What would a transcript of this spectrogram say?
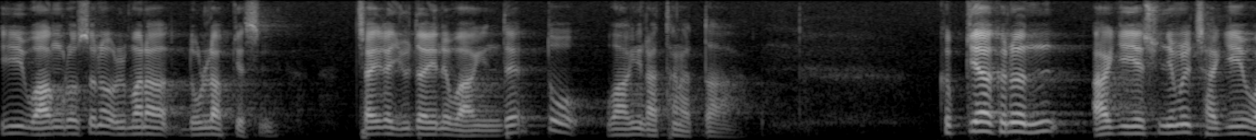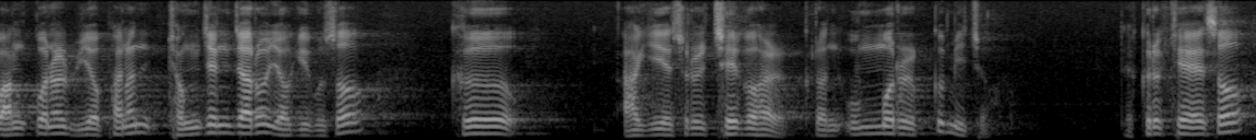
이 왕으로서는 얼마나 놀랍겠습니까? 자기가 유다인의 왕인데 또 왕이 나타났다. 급기야 그는 아기 예수님을 자기 왕권을 위협하는 경쟁자로 여기고서 그 아기 예수를 제거할 그런 음모를 꾸미죠. 네, 그렇게 해서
